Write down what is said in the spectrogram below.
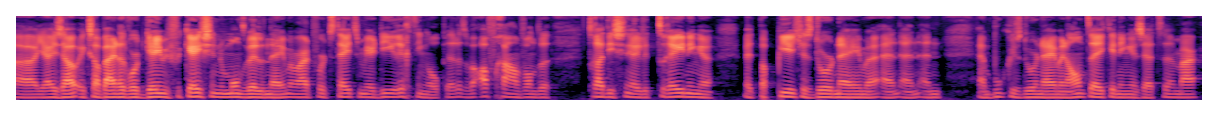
Uh, jij zou, ik zou bijna het woord gamification in de mond willen nemen, maar het wordt steeds meer die richting op. Hè, dat we afgaan van de traditionele trainingen met papiertjes doornemen en, en, en, en boekjes doornemen en handtekeningen zetten. Maar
